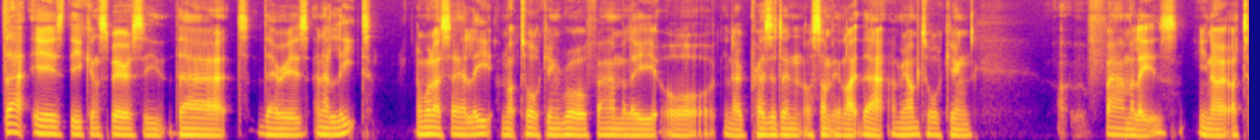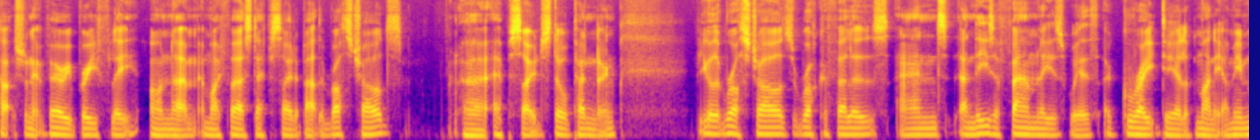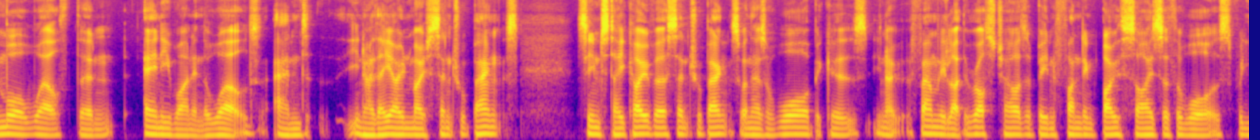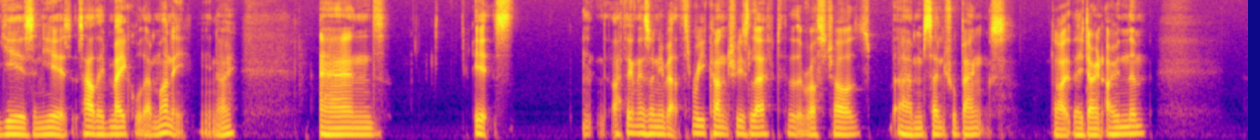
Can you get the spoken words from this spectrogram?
That is the conspiracy that there is an elite. And when I say elite, I'm not talking royal family or, you know, president or something like that. I mean, I'm talking uh, families. You know, I touched on it very briefly on um, my first episode about the Rothschilds uh, episode, still pending you got the Rothschilds, Rockefellers, and and these are families with a great deal of money. I mean, more wealth than anyone in the world, and you know they own most central banks. Seem to take over central banks when there's a war because you know a family like the Rothschilds have been funding both sides of the wars for years and years. It's how they make all their money, you know, and it's. I think there's only about three countries left that the Rothschilds um, central banks like they don't own them.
